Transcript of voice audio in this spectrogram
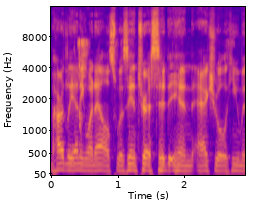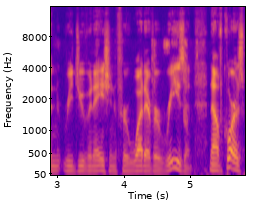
hardly anyone else was interested in actual human rejuvenation for whatever reason. Now, of course,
